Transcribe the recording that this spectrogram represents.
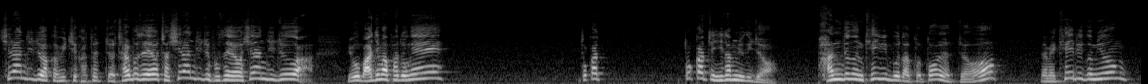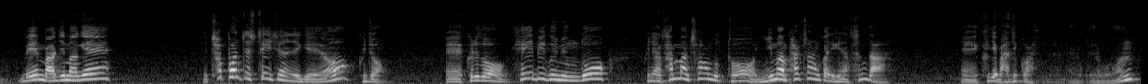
신한지주 아까 위치 같았죠. 잘 보세요. 자, 신한지주 보세요. 신한지주 아, 요 마지막 파동에 똑같 똑같죠. 236이죠. 반등은 KB보다 또 떨어졌죠. 그 다음에 KB금융 맨 마지막에 첫 번째 스테이지라는 얘기예요. 그죠? 예, 그래서 KB금융도 그냥 3만 1 원부터 2만 8천 원까지 그냥 산다. 예, 그게 맞을 것 같습니다. 여러분.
